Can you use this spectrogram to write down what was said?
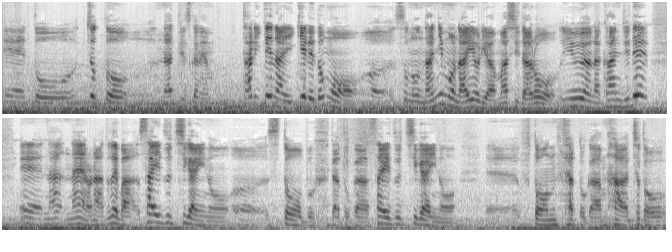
えっ、と、ちょっと、なんていうんですかね、足りてないけれども、その何もないよりはマシだろうというような感じで、えー、な、なんやろな、例えばサイズ違いのストーブだとか、サイズ違いの、えー、布団だとか、まあちょっと、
